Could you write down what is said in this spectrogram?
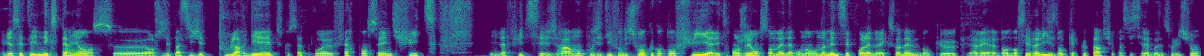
Eh bien, c'était une expérience. Euh, alors, je ne sais pas si j'ai tout largué, puisque ça pourrait faire penser à une fuite. Et la fuite, c'est rarement positif. On dit souvent que quand on fuit à l'étranger, on s'emmène, on, amène ses problèmes avec soi-même, donc euh, dans, ses valises. Donc quelque part, je ne sais pas si c'est la bonne solution,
